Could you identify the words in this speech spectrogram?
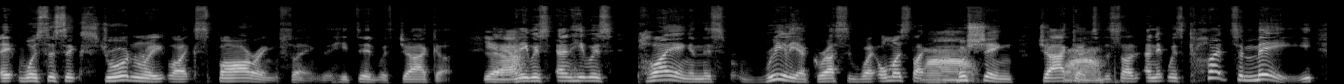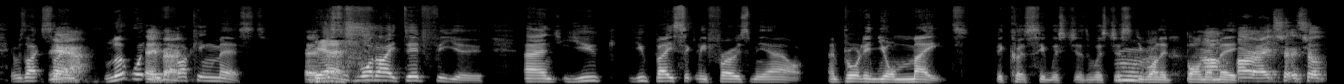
it was this extraordinary, like, sparring thing that he did with Jagger. yeah, and he was and he was playing in this really aggressive way, almost like Wow. pushing Jagger Wow. to the side. And it was kind to me, it was like saying, Yeah. "Look what you Payback. fucking missed. Hey, Yes. This is what I did for you, and you you basically froze me out and brought in your mate." Because he was just was just you Mm. wanted Bonhamy. Uh, all right, so so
